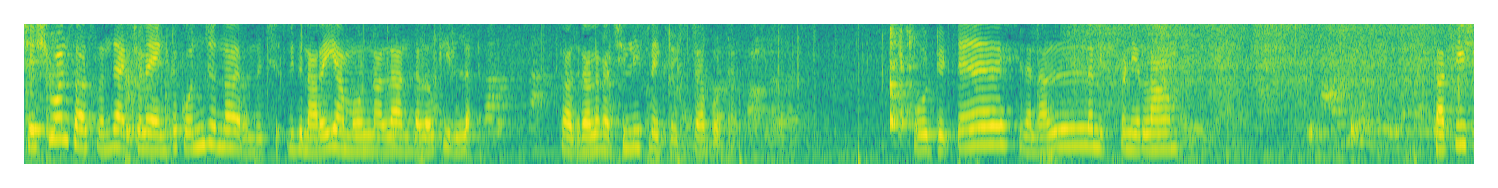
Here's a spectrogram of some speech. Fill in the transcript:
ஷெஷ்வான் சாஸ் வந்து ஆக்சுவலாக என்கிட்ட கொஞ்சம் தான் இருந்துச்சு. இது நிறைய அமௌண்ட்னால அந்த அளவுக்கு இல்லை. ஸோ அதனால நான் சில்லி ஃப்ளேக்ஸ் எக்ஸ்ட்ரா போட்டேன். போட்டுட்டு இதை நல்லா மிக்ஸ் பண்ணிடலாம். சதீஷ்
